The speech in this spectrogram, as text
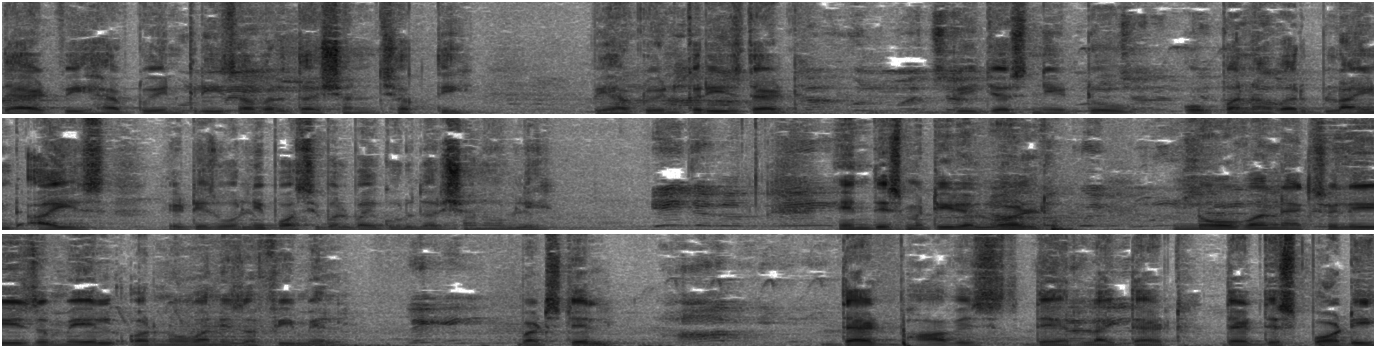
that we have to increase our darshan shakti. We have to increase that we just need to open our blind eyes it is only possible by guru darshan only in this material world no one actually is a male or no one is a female but still that bhav is there like that that this body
